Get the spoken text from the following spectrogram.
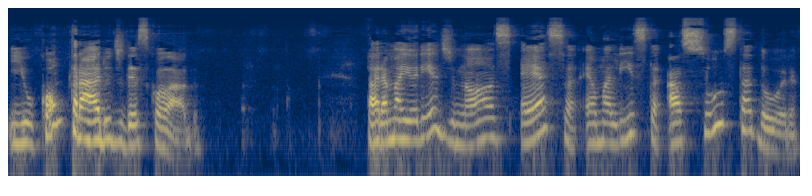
e o contrário de descolado. Para a maioria de nós, essa é uma lista assustadora.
